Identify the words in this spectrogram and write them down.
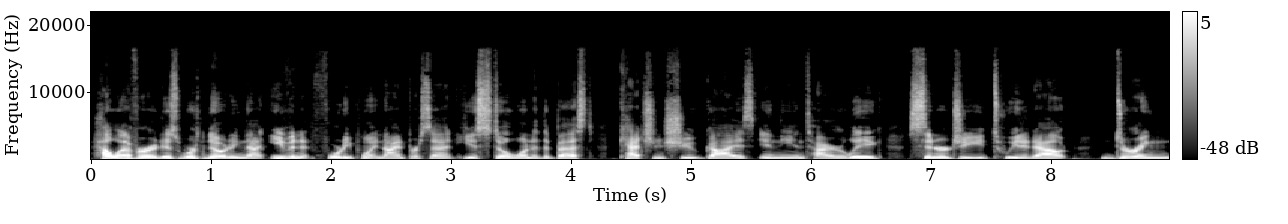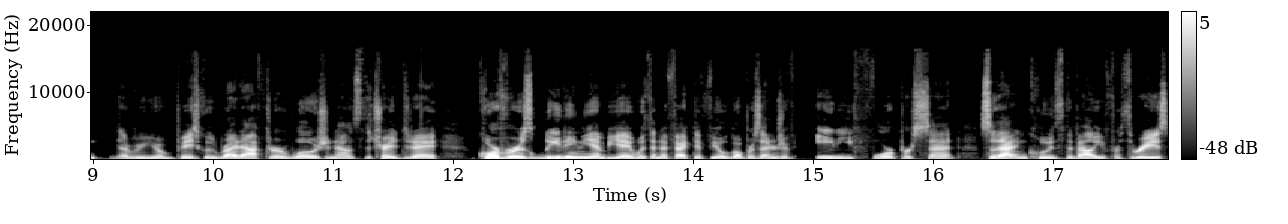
However, it is worth noting that even at 40.9%, he is still one of the best catch and shoot guys in the entire league. Synergy tweeted out during you know basically right after Woj announced the trade today. Korver is leading the NBA with an effective field goal percentage of 84%, so that includes the value for threes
